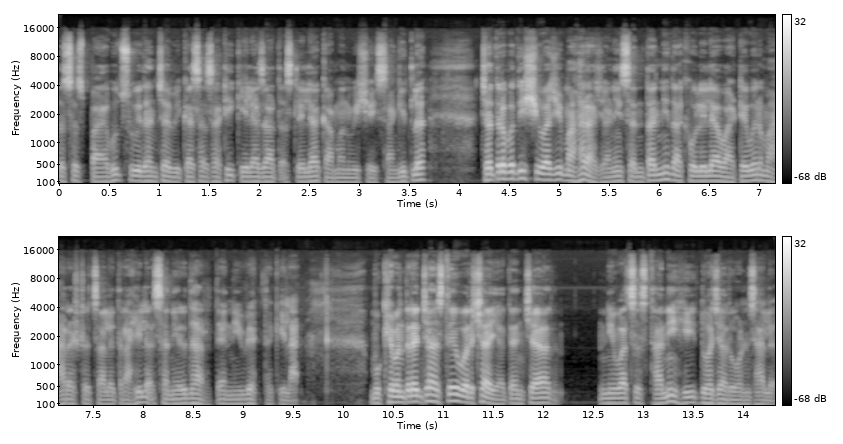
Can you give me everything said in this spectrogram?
तसंच पायाभूत सुविधांच्या विकासासाठी केल्या जात असलेल्या कामांविषयी सांगितलं. छत्रपती शिवाजी महाराज आणि संतांनी दाखवलेल्या वाटेवर महाराष्ट्र चालत राहील असा निर्धार त्यांनी व्यक्त केला. मुख्यमंत्र्यांच्या हस्ते वर्षा या त्यांच्या निवासस्थानीही ध्वजारोहण झालं.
